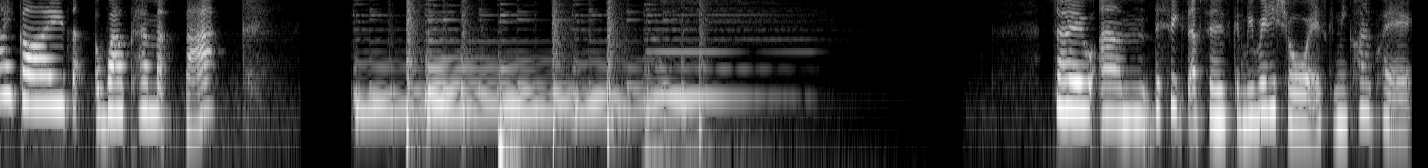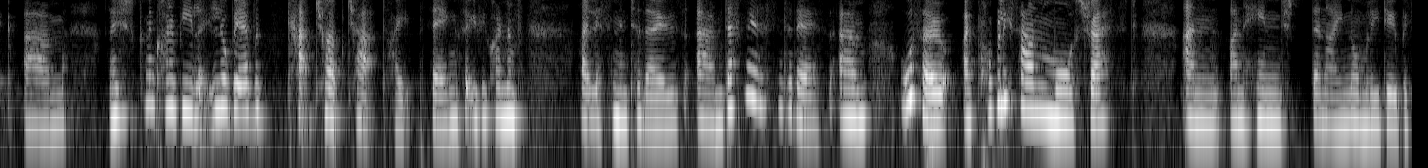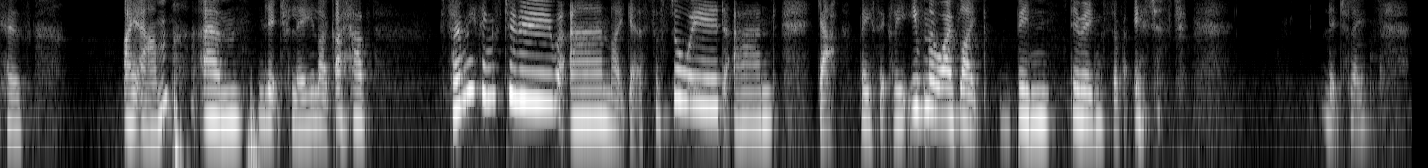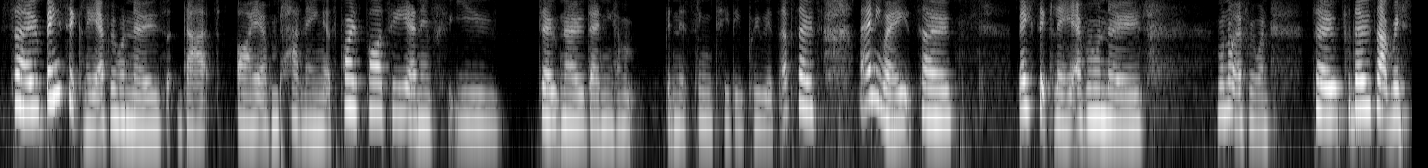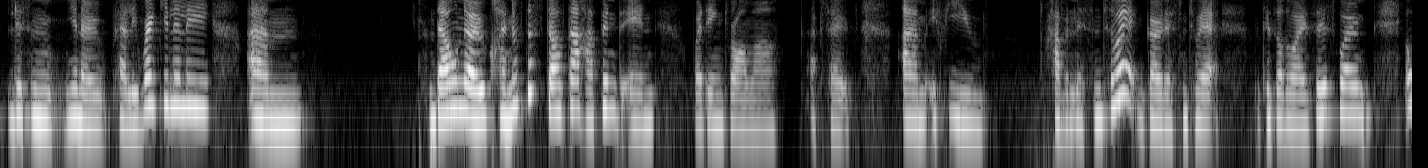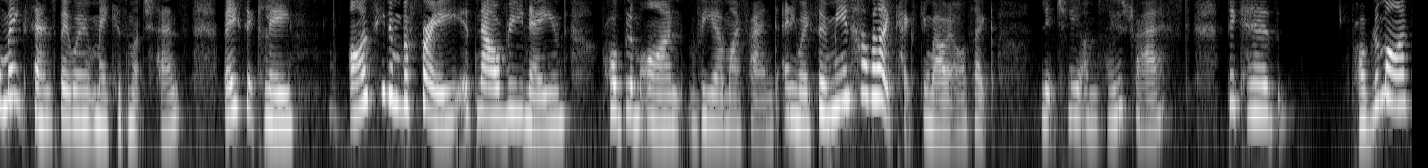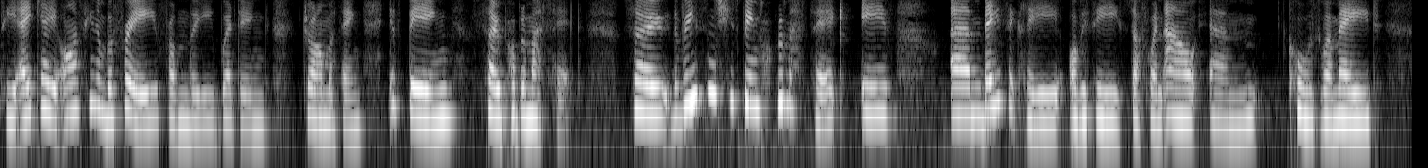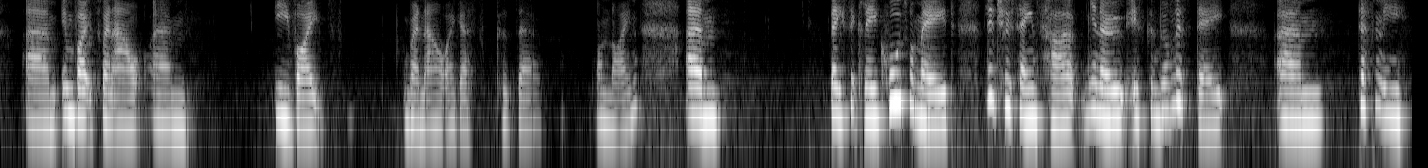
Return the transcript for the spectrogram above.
Hi, guys, welcome back. So, um, this week's episode is going to be really short. It's going to be kind of quick. Um, and it's just going to kind of be like a little bit of a catch up chat type thing. So, if you kind of like listening to those, um, definitely listen to this. Um, also, I probably sound more stressed and unhinged than I normally do because I am. Um, literally, like I have so many things to do and like get stuff sorted and yeah, basically, even though I've like been doing stuff, it's just literally. So basically, everyone knows that I am planning a surprise party, and if you don't know, then you haven't been listening to the previous episodes. But anyway, so basically, everyone knows. Well, not everyone. So for those that ris- listen, you know, fairly regularly, um, they'll know kind of the stuff that happened in wedding drama episodes. Um, if you haven't listened to it, go listen to it because otherwise this won't it will make sense, but it won't make as much sense. Basically, auntie number three is now renamed Problem Aunt via my friend. Anyway, so me and her were like texting about it. And I was like, literally, I'm so stressed because problem auntie, aka auntie number three from the wedding drama thing, is being so problematic. So the reason she's being problematic is um basically obviously stuff went out, um calls were made, um invites went out, um evites went out, I guess, because they're online. Um basically calls were made, literally saying to her, you know, it's gonna be on this date. Um definitely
